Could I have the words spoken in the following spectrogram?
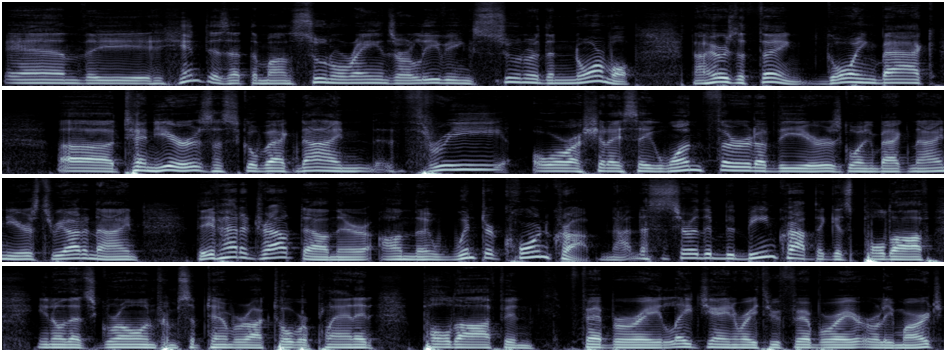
and the hint is that the monsoonal rains are leaving sooner than normal. Now, here's the thing: going back uh, 10 years, let's go back nine, three, or should I say one third of the years, going back nine years, three out of nine, they've had a drought down there on the winter corn crop, not necessarily the bean crop that gets pulled off, you know, that's grown from September, October, planted, pulled off in February, late January through February, early March.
